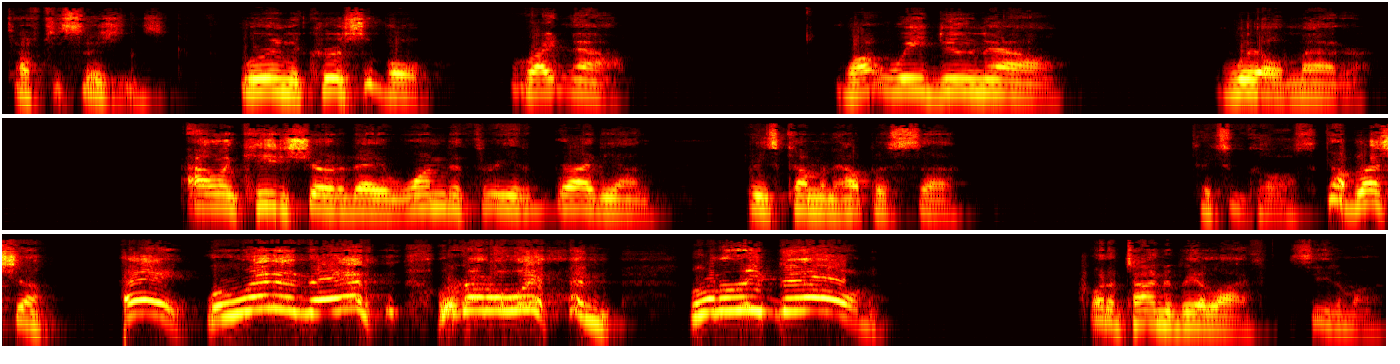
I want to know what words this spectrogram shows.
Tough decisions. We're in the crucible right now. What we do now will matter. Alan Keyes' show today, 1 to 3 at Brighteon. Please come and help us uh, take some calls. God bless you. Hey, we're winning, man. We're going to win. We're going to rebuild. What a time to be alive. See you tomorrow.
